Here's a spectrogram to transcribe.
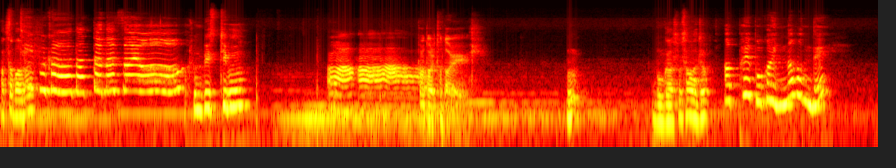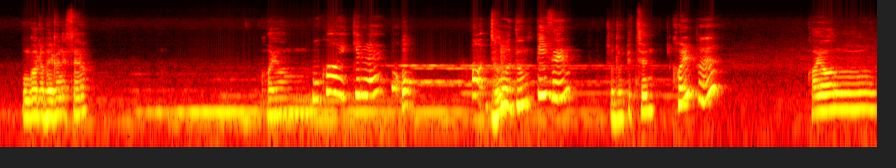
아까 말한 스티브가 나타났어요. 좀비 스티브? 아하. 터덜터덜. 응? 뭔가 수상하죠? 앞에 뭐가 있나 본데? 뭔가를 발견했어요? 과연 뭐가 있길래? 어, 어? 어, 저 눈? 눈빛은? 저 눈빛은 걸프? 과연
